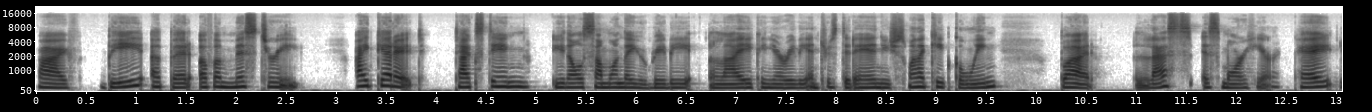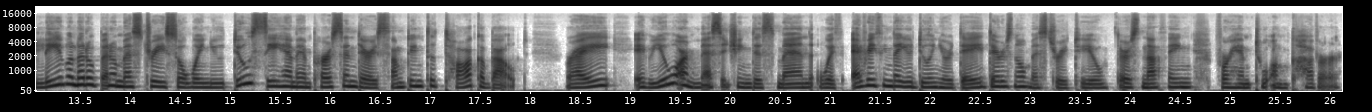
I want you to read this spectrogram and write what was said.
Five, be a bit of a mystery. I get it. Texting you know, someone that you really like and you're really interested in, you just want to keep going. But less is more here. Okay. Leave a little bit of mystery. So when you do see him in person, there is something to talk about, right? If you are messaging this man with everything that you do in your day, there's no mystery to you. There's nothing for him to uncover.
